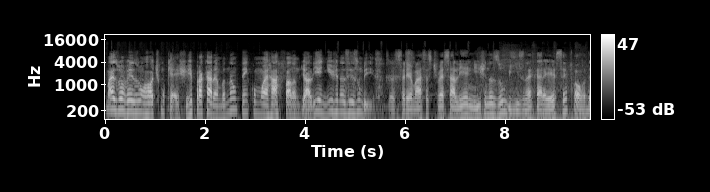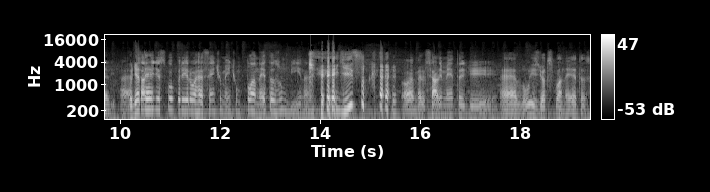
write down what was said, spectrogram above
Mais uma vez um ótimo cast. E pra caramba, não tem como errar falando de alienígenas e zumbis. Seria massa se tivesse alienígenas zumbis, né, cara? Esse é foda ali. É, Podia sabe ter... que descobriram recentemente um planeta zumbi, né? Que isso, cara? Ué, ele se alimenta de é, luz de outros planetas.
